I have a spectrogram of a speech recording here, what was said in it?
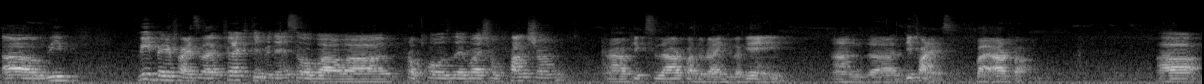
uh, we, we verify the effectiveness of our proposed evaluation function, uh, fixed alpha during the game, and uh, difference by alpha. Uh,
